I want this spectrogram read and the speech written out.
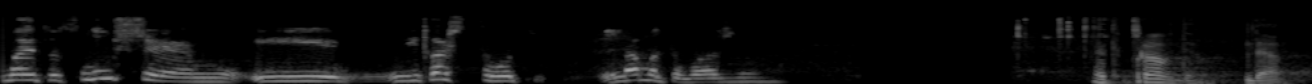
мы это слушаем, и мне кажется, вот нам это важно. Это правда, да.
